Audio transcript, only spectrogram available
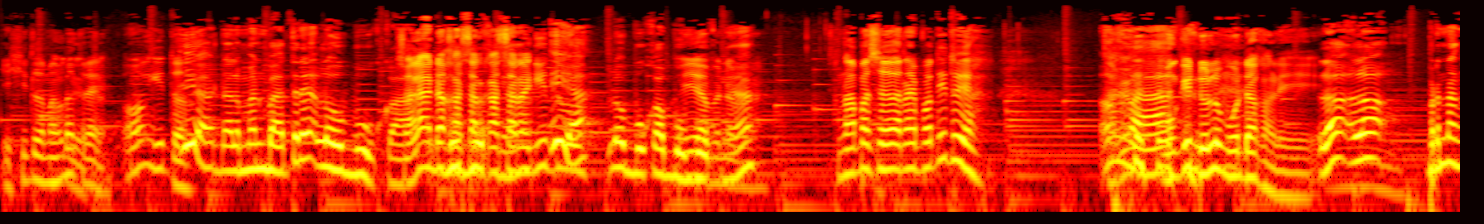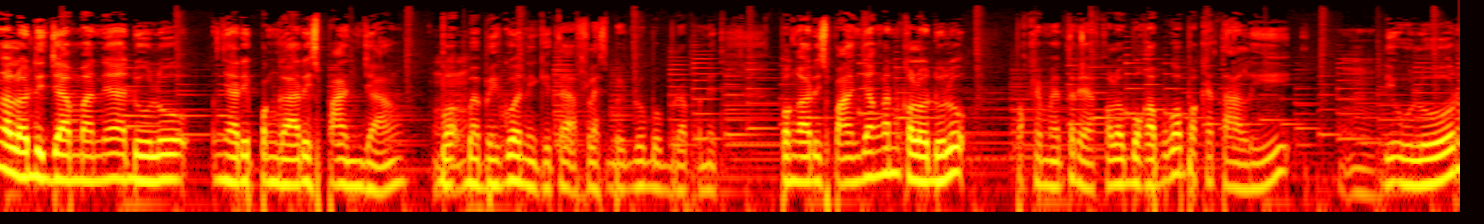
Isi dalaman Oh, baterai. Oh gitu. Iya, daleman baterai lo buka. Soalnya ada kasar-kasarnya gitu. Iya, lo buka Iya bubuknya. benar. Kenapa serepot itu ya? Enggak. Mungkin dulu mudah kali. lo lo pernah nggak lo di zamannya dulu nyari penggaris panjang? Bo- Hmm. Babe gua nih kita flashback dulu beberapa menit. Penggaris panjang kan kalau dulu pakai meter ya. Kalau bokap gua pakai tali Mm. diulur,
